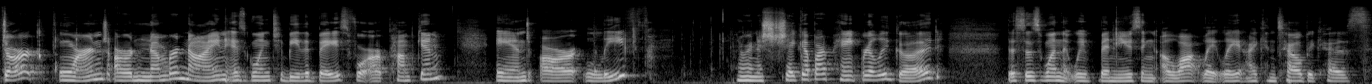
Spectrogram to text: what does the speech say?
dark orange. Our number nine is going to be the base for our pumpkin and our leaf. We're gonna shake up our paint really good. This is one that we've been using a lot lately. I can tell because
